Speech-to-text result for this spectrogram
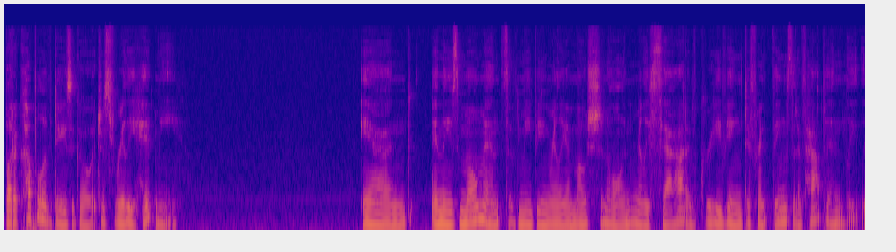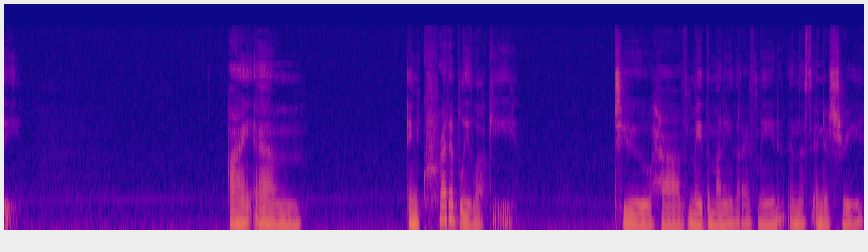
But a couple of days ago, it just really hit me. And in these moments of me being really emotional and really sad, of grieving different things that have happened lately, I am incredibly lucky to have made the money that I've made in this industry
